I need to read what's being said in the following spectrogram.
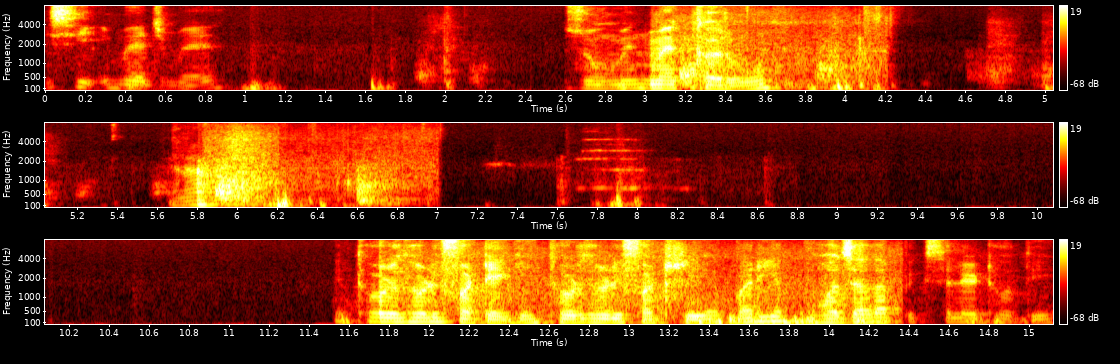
इसी इमेज में जूम इन मैं करूँ, है ना? थोड़ी थोड़ी फटेगी थोड़ी थोड़ी फट रही है, पर ये बहुत ज़्यादा पिक्सलेट होती है।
